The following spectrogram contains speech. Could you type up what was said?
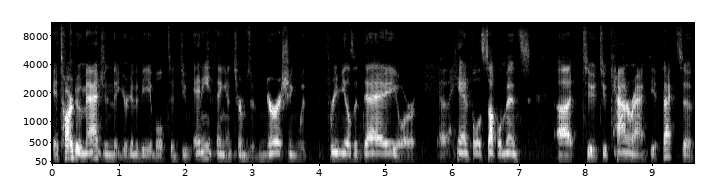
it's hard to imagine that you're going to be able to do anything in terms of nourishing with three meals a day or a handful of supplements uh, to to counteract the effects of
